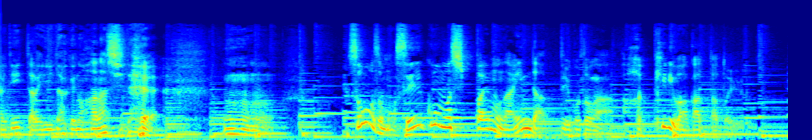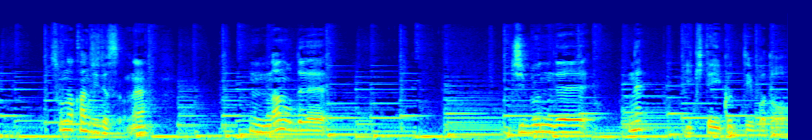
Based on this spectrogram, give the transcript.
えていったらいいだけの話で、うん、そもそも成功も失敗もないんだっていうことがはっきり分かったという。そんな感じですよね、うん、なので自分でね生きていくっていうこと。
